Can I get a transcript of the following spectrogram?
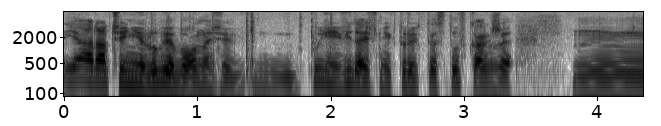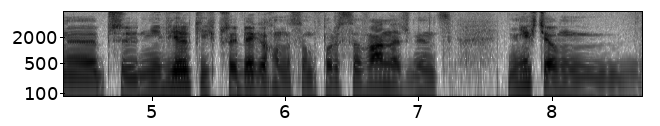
ja raczej nie lubię, bo one się później widać w niektórych testówkach, że mm, przy niewielkich przebiegach one są porysowane, więc nie chciałbym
